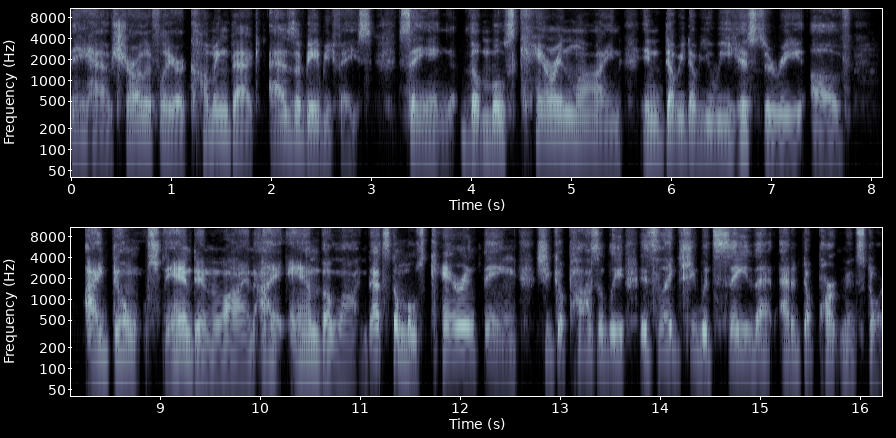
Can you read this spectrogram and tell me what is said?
they have Charlotte Flair coming back as a babyface, saying the most Karen line in WWE history of I don't stand in line. I am the line. That's the most Karen thing she could possibly. It's like she would say that at a department store.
